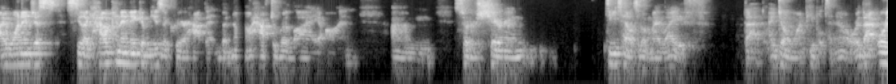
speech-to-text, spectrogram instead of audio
I want to just see like how can I make a music career happen, but not have to rely on um, sort of sharing details about my life that I don't want people to know, or that, or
